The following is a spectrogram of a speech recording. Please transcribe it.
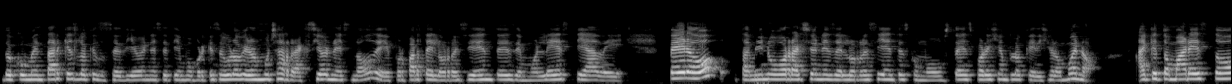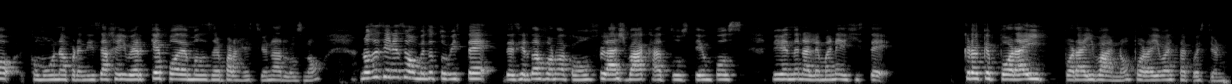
documentar qué es lo que sucedió en ese tiempo, porque seguro vieron muchas reacciones, ¿no? De por parte de los residentes, de molestia, de. Pero también hubo reacciones de los residentes, como ustedes, por ejemplo, que dijeron, bueno, hay que tomar esto como un aprendizaje y ver qué podemos hacer para gestionarlos, ¿no? No sé si en ese momento tuviste de cierta forma como un flashback a tus tiempos viviendo en Alemania y dijiste, creo que por ahí, por ahí va, ¿no? Por ahí va esta cuestión.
